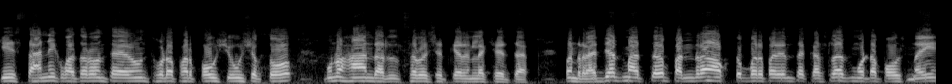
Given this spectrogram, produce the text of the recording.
की स्थानिक वातावरण तयार होऊन थोडाफार पाऊस येऊ शकतो म्हणून हा अंदाज सर्व शेतकऱ्यांना लक्षात यायचा पण राज्यात मात्र पंधरा ऑक्टोबर पर्यंत कसलाच मोठा पाऊस नाही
